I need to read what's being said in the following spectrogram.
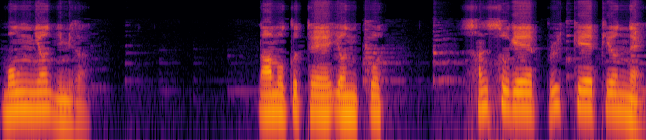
목련입니다. 나무 끝에 연꽃, 산속에 붉게 피었네.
